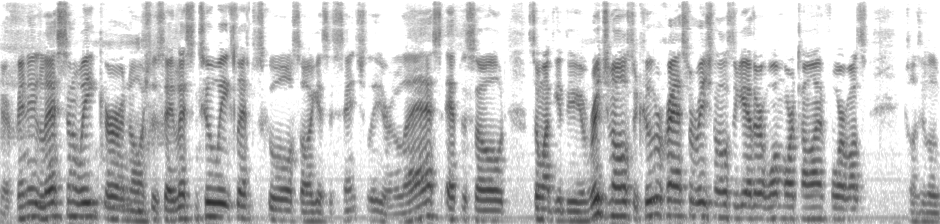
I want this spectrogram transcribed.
They're finished less than a week, or no, I should say less than two weeks left of school. So I guess essentially your last episode. So I want to get the originals, the CougarCast originals together one more time for us because it'll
